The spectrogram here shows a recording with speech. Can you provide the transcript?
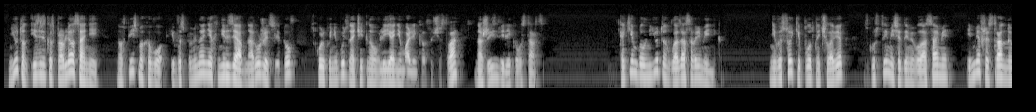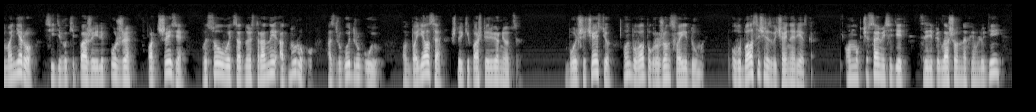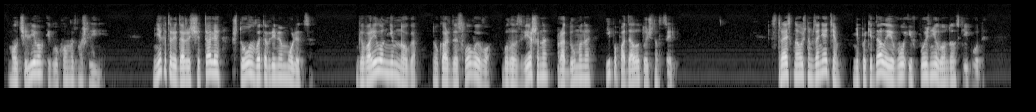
Ньютон изредка справлялся о ней, но в письмах его и в воспоминаниях нельзя обнаружить следов сколько-нибудь значительного влияния маленького существа на жизнь великого старца. Каким был Ньютон в глазах современников? Невысокий плотный человек с густыми седыми волосами, имевший странную манеру, сидя в экипаже или позже в портшезе, высовывать с одной стороны одну руку, а с другой другую, он боялся, что экипаж перевернется. Большей частью он бывал погружен в свои думы. Улыбался чрезвычайно редко. Он мог часами сидеть среди приглашенных им людей в молчаливом и глухом размышлении. Некоторые даже считали, что он в это время молится. Говорил он немного, но каждое слово его было взвешено, продумано и попадало точно в цель. Страсть к научным занятиям не покидала его и в поздние лондонские годы.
